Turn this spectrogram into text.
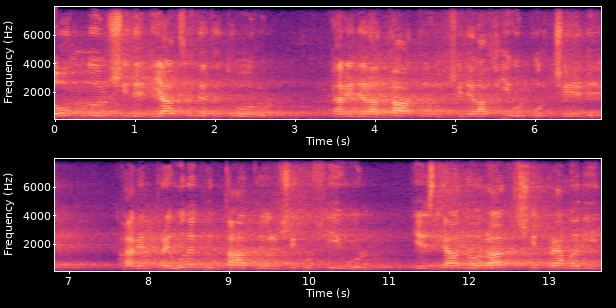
Domnul și de viață dătătorul, care de la Tatăl și de la Fiul purcede, care împreună cu Tatăl și cu Fiul este adorat și preamărit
